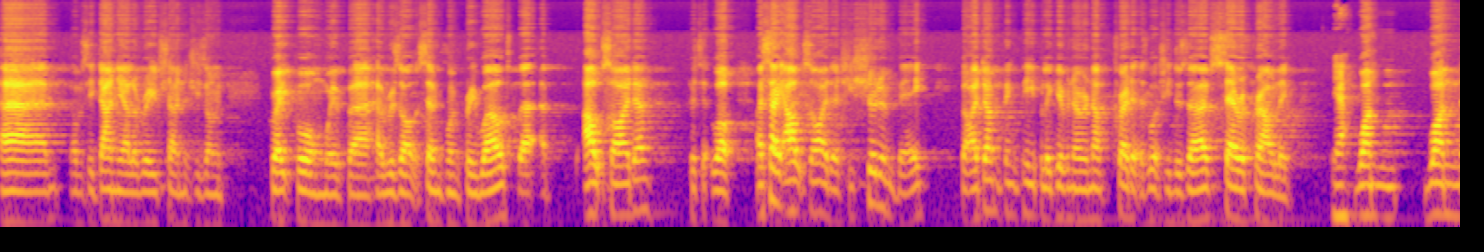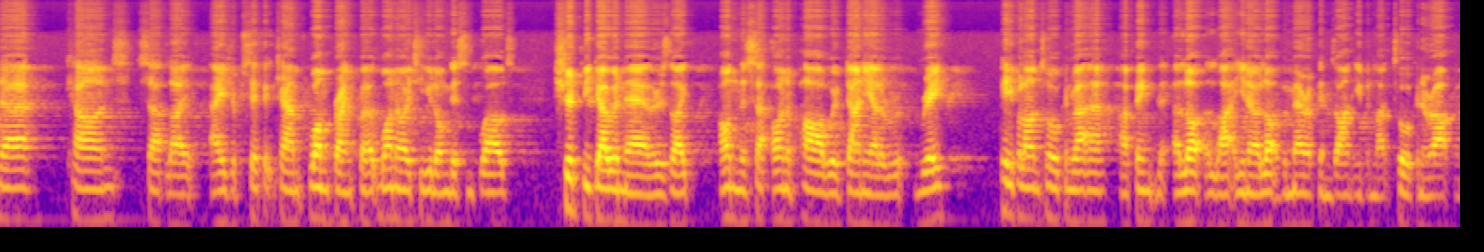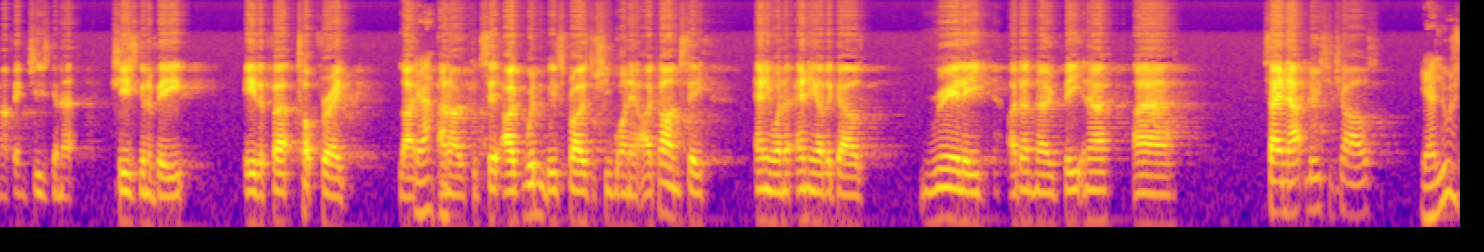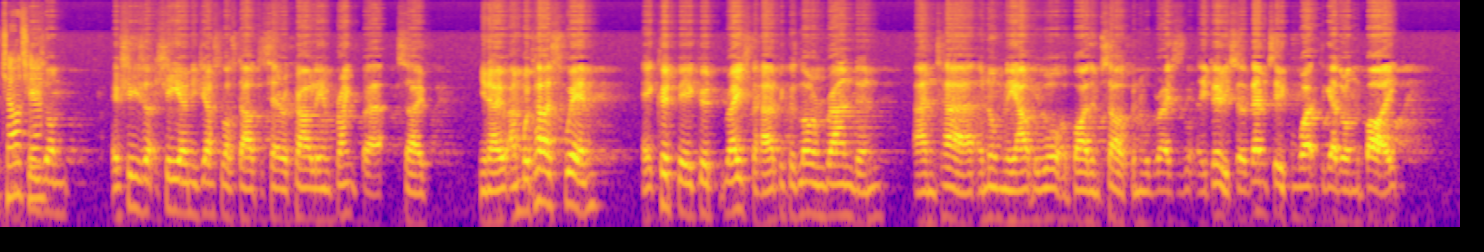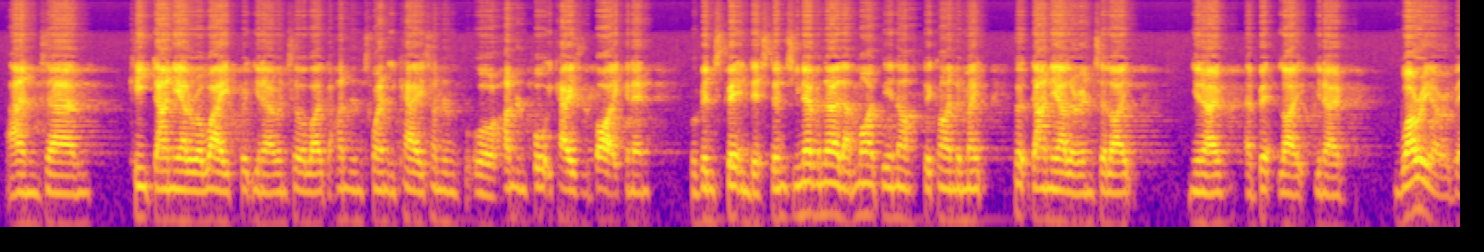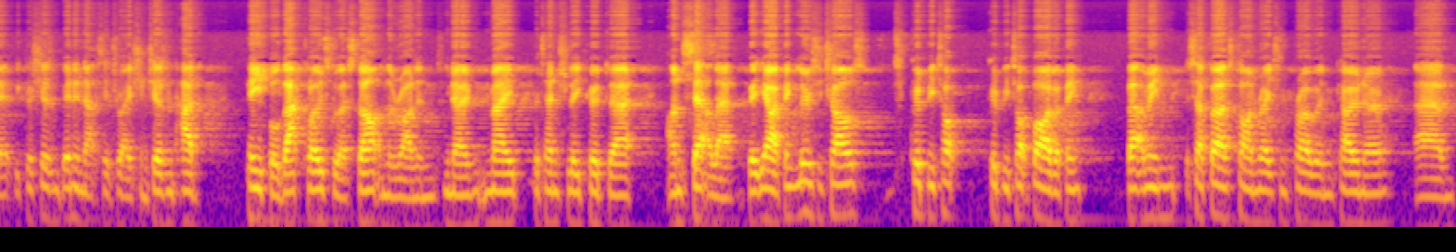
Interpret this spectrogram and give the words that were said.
um, obviously Daniela Ryf shown that she's on great form with uh, her result at 7.3 worlds, but uh, outsider, well, I say outsider, she shouldn't be, but I don't think people are giving her enough credit as what she deserves. Sarah Crowley, yeah, one one uh, Cairns, sat like Asia Pacific champ, won Frankfurt, won ITU long distance worlds, should be going there as like on the on a par with Daniela Ryf. People aren't talking about her. I think a lot like you know a lot of Americans aren't even like talking her up, and I think she's gonna she's gonna be either top three. Like, yeah. and I could see I wouldn't be surprised if she won it. I can't see anyone any other girls really I don't know beating her. Uh, saying that Lucy Charles. Yeah, Lucy Charles. She's yeah. on if she's she only just lost out to Sarah Crowley in Frankfurt. So, you know, and with her swim, it could be a good race for her because Lauren Brandon and her are normally out the water by themselves in all the races that they do. So them two can work together on the bike and um, keep Daniela away, but you know, until like 120 k's, 100 or 140 k's of the bike, and then within spitting distance, you never know. That might be enough to kind of make put Daniela into like, you know, a bit like you know worry her a bit because she hasn't been in that situation. She hasn't had people that close to her starting the run, and you know may potentially could uh, unsettle her. But yeah, I think Lucy Charles could be top could be top five. I think, but I mean it's her first time racing pro in Kona, um,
